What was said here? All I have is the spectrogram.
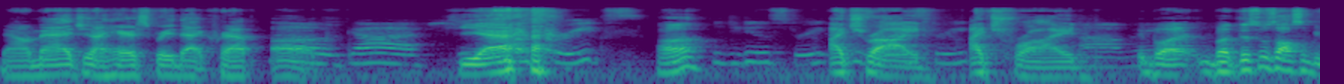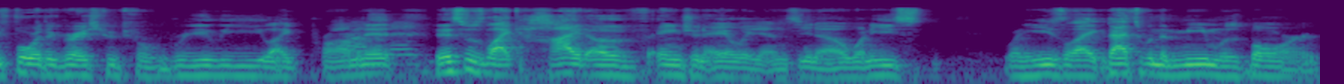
Now imagine I hairsprayed that crap up. Oh gosh. Did Yeah. You do the streaks? Huh? Did you do the streaks? I Did you do the tried. streaks? I tried. Oh. But but this was also before the gray streaks were really like prominent. Prominent. This was like height of ancient aliens, you know, when he's when he's like that's when the meme was born.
